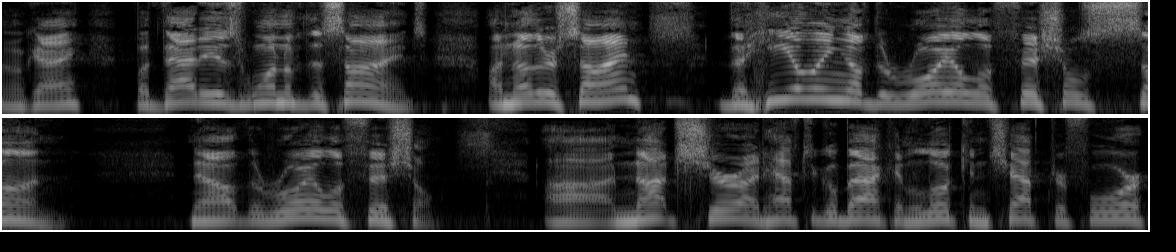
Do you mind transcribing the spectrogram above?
Okay? But that is one of the signs. Another sign, the healing of the royal official's son. Now, the royal official. Uh, I'm not sure. I'd have to go back and look in chapter 4,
